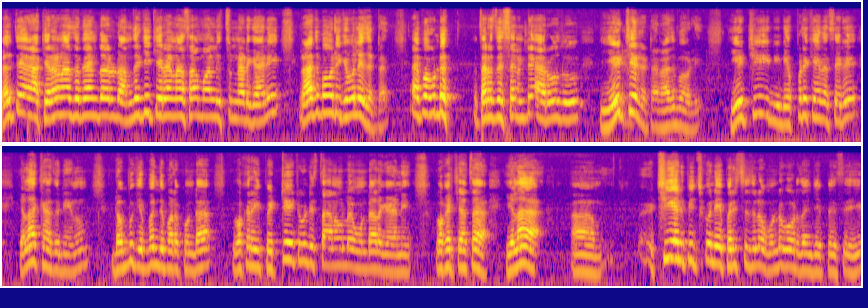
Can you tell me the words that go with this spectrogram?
వెళ్తే ఆ కిరాణా దుకాణదారుడు అందరికీ కిరాణా సామాన్లు ఇస్తున్నాడు కానీ రాజమౌళికి ఇవ్వలేదట. అయిపోకుండా తర్వాత ఇస్తానంటే ఆ రోజు ఏడ్చాడట రాజమౌళి. ఏడ్చి నేను ఎప్పటికైనా సరే ఎలా కాదు నేను డబ్బుకి ఇబ్బంది పడకుండా ఒకరికి పెట్టేటువంటి స్థానంలో ఉండాలి కానీ ఒకరి చేత ఇలా చీ అనిపించుకునే పరిస్థితిలో ఉండకూడదని చెప్పేసి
